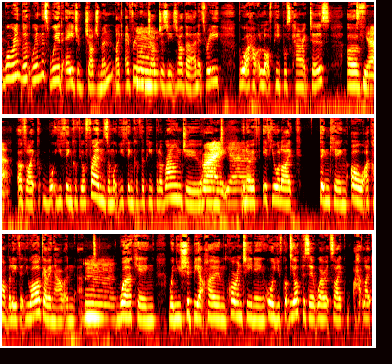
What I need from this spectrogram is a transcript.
Well, we're in the, we're in this weird age of judgment. Like everyone Mm. judges each other, and it's really brought out a lot of people's characters of yeah, of like what you think of your friends and what you think of the people around you. and, right. Yeah, you know if if you're like thinking oh i can't believe that you are going out and, and Mm. working when you should be at home quarantining or you've got the opposite where it's like like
